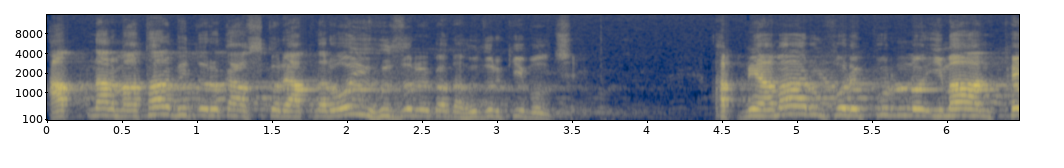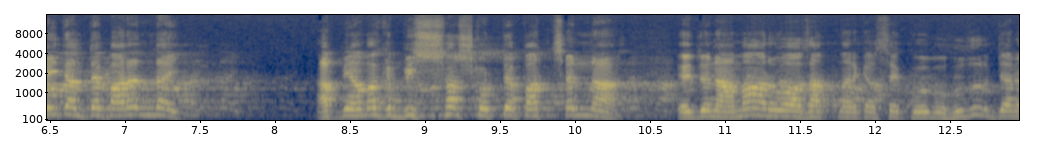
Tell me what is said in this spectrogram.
আপনার মাথার ভিতরে কাজ করে আপনার ওই হুজুরের কথা হুজুর কি বলছে? আপনি আমার উপরে পূর্ণ ইমান ফেইত আনতে পারেন নাই। আপনি আমাকে বিশ্বাস করতে পাচ্ছেন না। এই জন্য আমার ওয়াজ আপনার কাছে কইব, হুজুর যেন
